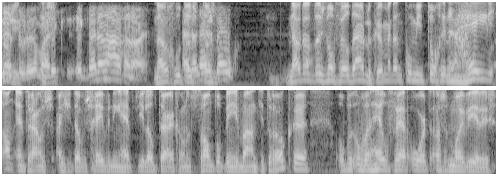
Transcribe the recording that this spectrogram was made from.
in Etteleur, maar Ik- ik, ben een Hagenaar. Nou goed, dat dat is- ook. Nou, dat is nog veel duidelijker. Maar dan kom je toch in een heel... an- En trouwens, als je het over Scheveningen hebt... je loopt daar gewoon het strand op en je waant je toch ook eh, op, een- op een heel ver oord als het mooi weer is.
